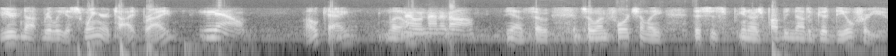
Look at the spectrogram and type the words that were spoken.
you're not really a swinger type, right? No, Okay. Well, no, not at all. yeah. So, so unfortunately, this is you know it's probably not a good deal for you,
